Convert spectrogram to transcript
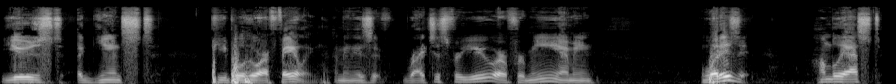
used against people who are failing? I mean, is it righteous for you or for me? I mean, what is it? Humbly asked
